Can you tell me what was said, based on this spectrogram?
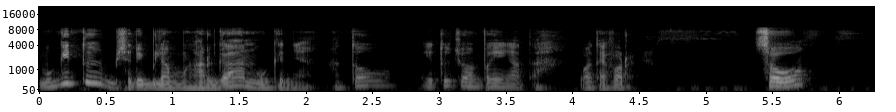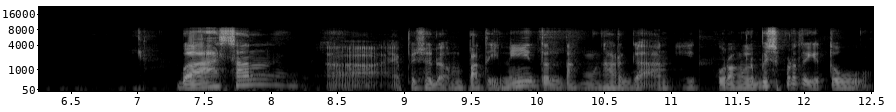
mungkin itu bisa dibilang penghargaan mungkinnya atau itu cuma pengingat ah whatever. So bahasan uh, episode 4 ini tentang penghargaan itu kurang lebih seperti itu.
